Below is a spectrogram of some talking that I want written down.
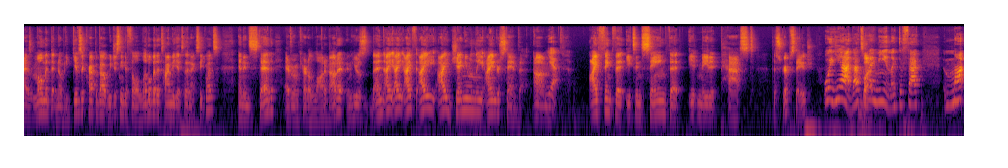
as a moment that nobody gives a crap about. We just need to fill a little bit of time to get to the next sequence. And instead, everyone cared a lot about it, and he was, and I, I, I, I, I genuinely, I understand that. Um, Yeah. I think that it's insane that it made it past the script stage. Well, yeah, that's what I mean. Like the fact, my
